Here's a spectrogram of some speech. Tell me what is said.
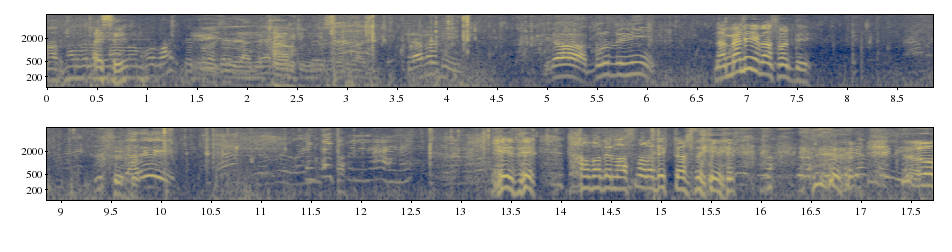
মাছ মারবে পাইছে? নাম হবে তোরা গেলে যাবে। কিরা বাড়ি দূর দিনি? না মানে মাছ মারতে। এই যে আমাদের মাছ মারা দেখতে আসছে। ও।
